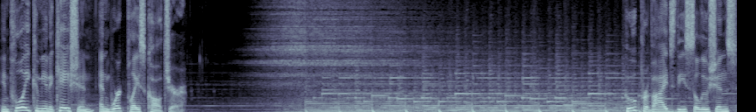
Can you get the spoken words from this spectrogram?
employee communication, and workplace culture. Who provides these solutions?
